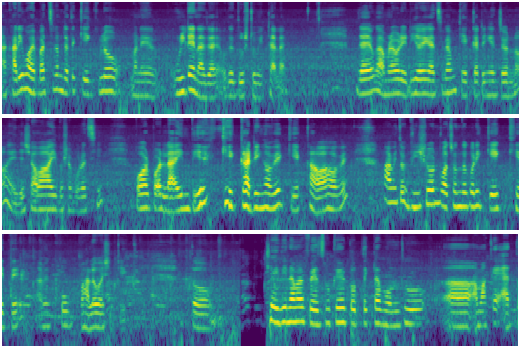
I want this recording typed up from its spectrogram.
আর খালি ভয় পাচ্ছিলাম যাতে কেকগুলো মানে উল্টে না যায় ওদের দুষ্টুমির ঠেলায়। যাই হোক, আমরাও রেডি হয়ে গেছিলাম কেক কাটিংয়ের জন্য। এই যে সবাই বসে পড়েছি। পর পর লাইন দিয়ে কেক কাটিং হবে কেক খাওয়া হবে। আমি তো ভীষণ পছন্দ করি কেক খেতে। আমি খুব ভালোবাসি কেক তো সেই দিন আমার ফেসবুকের প্রত্যেকটা বন্ধু আমাকে এত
